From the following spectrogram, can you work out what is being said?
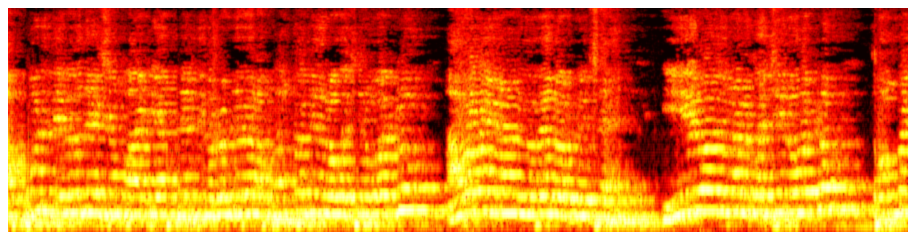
అప్పుడు తెలుగుదేశం పార్టీ అభ్యర్థికి రెండు వేల పంతొమ్మిదిలో వచ్చిన ఓట్లు అరవై నాలుగు వేల ఓట్లు వచ్చాయి. ఈ రోజు మనకు వచ్చిన ఓట్లు తొంభై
